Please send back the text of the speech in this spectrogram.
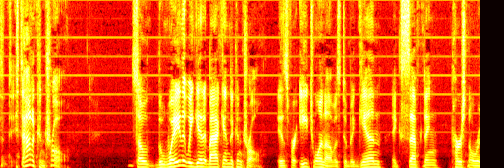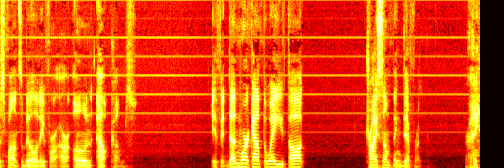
it's out of control so the way that we get it back into control is for each one of us to begin accepting personal responsibility for our own outcomes. If it doesn't work out the way you thought, try something different, right?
